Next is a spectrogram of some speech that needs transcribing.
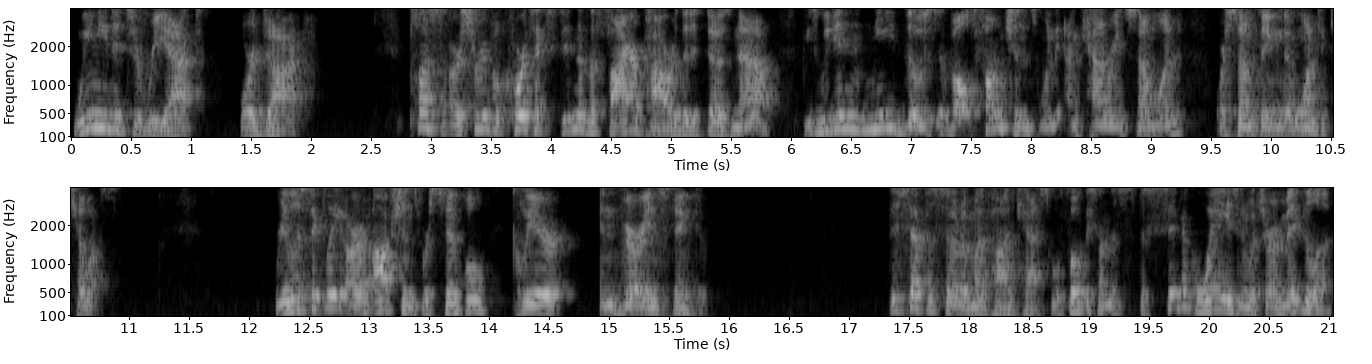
We needed to react or die. Plus, our cerebral cortex didn't have the firepower that it does now, because we didn't need those evolved functions when encountering someone or something that wanted to kill us. Realistically, our options were simple, clear, and very instinctive. This episode of my podcast will focus on the specific ways in which our amygdala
